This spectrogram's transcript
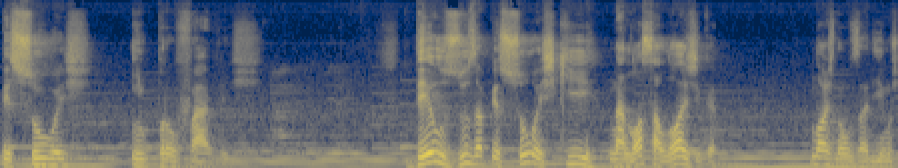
pessoas improváveis. Deus usa pessoas que, na nossa lógica, nós não usaríamos,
